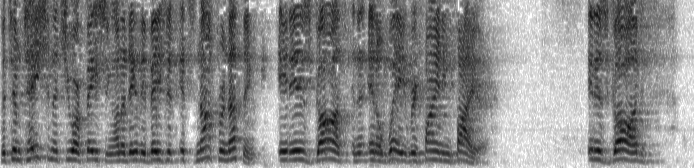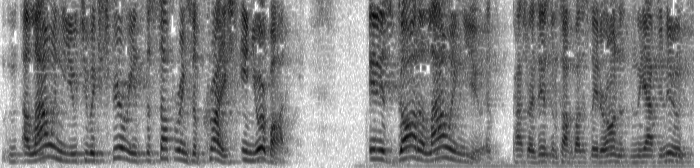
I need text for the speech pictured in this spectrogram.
The temptation that you are facing on a daily basis, it's not for nothing. It is God's, in a, in a way, refining fire. It is God allowing you to experience the sufferings of Christ in your body. It is God allowing you, Pastor Isaiah is going to talk about this later on in the afternoon,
